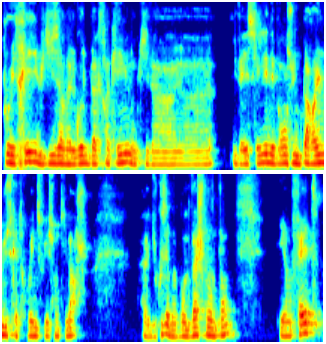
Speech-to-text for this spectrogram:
Poetry, il utilise un algo de backtracking, donc il va, euh, il va essayer les dépendances une par une jusqu'à trouver une solution qui marche. Euh, du coup, ça va prendre vachement de temps. Et en fait,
